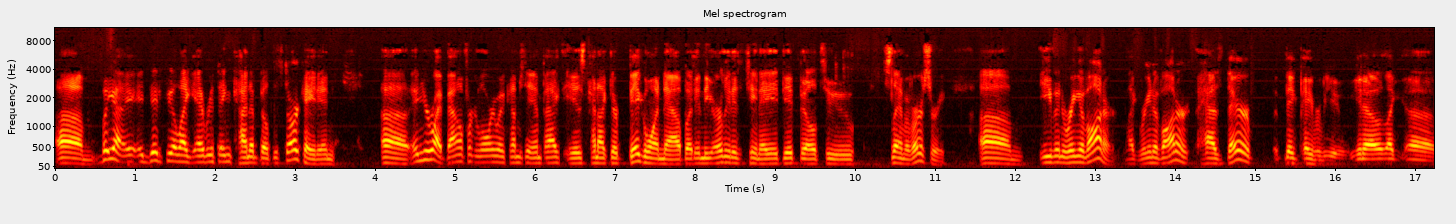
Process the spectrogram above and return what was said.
Um, but yeah, it, it did feel like everything kind of built the Starcade, and uh, and you're right. Bound for Glory, when it comes to Impact, is kind of like their big one now. But in the early days of TNA, it did build to Slammiversary. Um, even Ring of Honor, like Ring of Honor, has their big pay per view. You know, like, uh,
